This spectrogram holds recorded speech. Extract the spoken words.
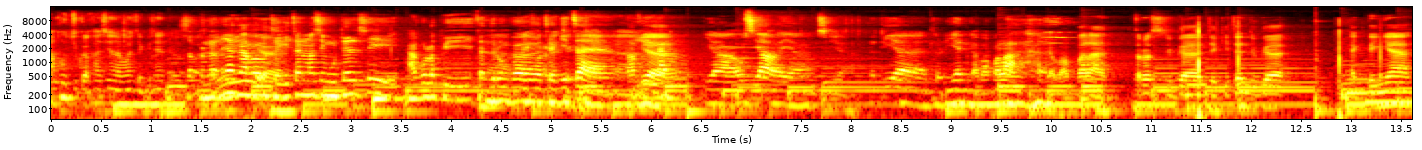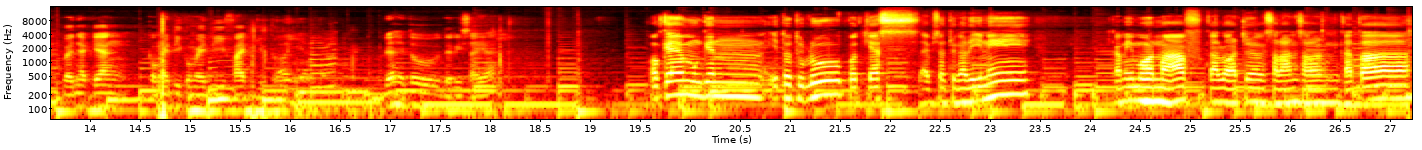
Aku juga kasih nama Jackie Chan. Sebenarnya kalau Iya. Jackie Chan masih muda sih, aku lebih cenderung ke prefer ke Jackie Jackie Chan. Chan. Tapi Iya. kan ya usia lah ya. Usia. Jadi ya Dorian nggak apa-apa lah. nggak apa-apa lah terus juga Jackie Chan juga aktingnya banyak yang komedi-komedi fight gitu Oh iya. udah itu dari saya Oke, mungkin itu dulu podcast episode kali ini. Kami mohon maaf kalau ada kesalahan-kesalahan kata.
